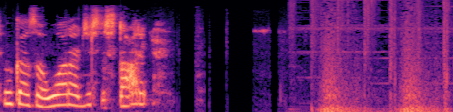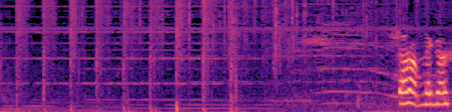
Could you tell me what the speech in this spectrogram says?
Two cups of water just to start it. Shut up, nigga.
